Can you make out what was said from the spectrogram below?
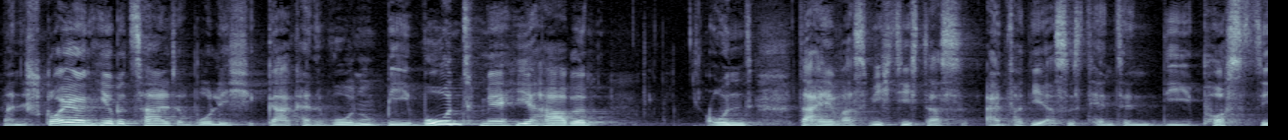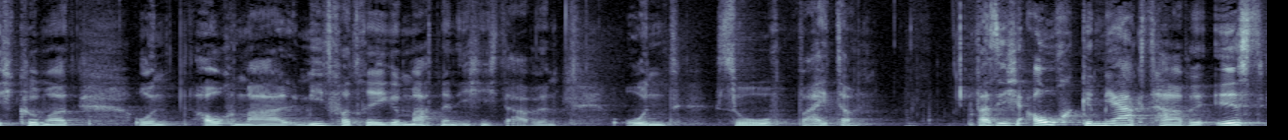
meine Steuern hier bezahlt, obwohl ich gar keine Wohnung bewohnt mehr hier habe. Und daher war es wichtig, dass einfach die Assistentin die Post sich kümmert und auch mal Mietverträge macht, wenn ich nicht da bin und so weiter. Was ich auch gemerkt habe, ist,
